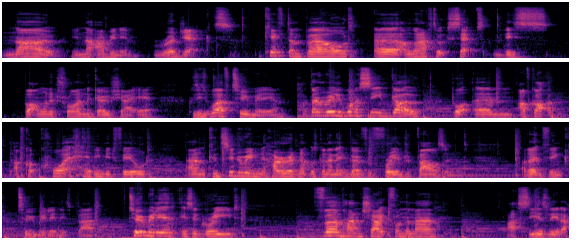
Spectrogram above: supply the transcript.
No, you're not having him. Reject. Kieftenbeld uh, I'm going to have to accept this, but I'm going to try and negotiate it because he's worth two million. I don't really want to see him go, but um, I've got a, I've got quite a heavy midfield, and considering Harry Redknapp was going to let him go for three hundred thousand, I don't think two million is bad. Two million is agreed. Firm handshake from the man. I see you leader.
